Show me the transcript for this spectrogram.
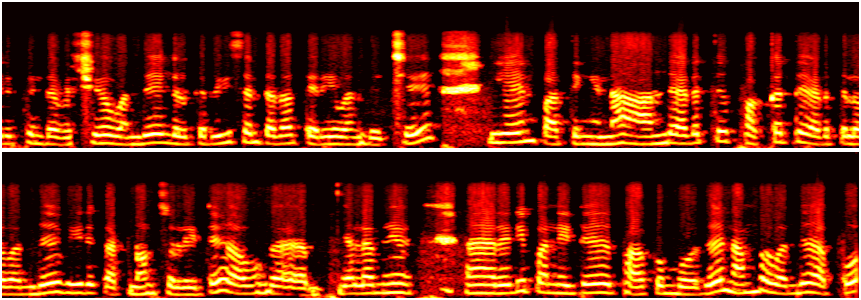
இருக்குன்ற விஷயம் வந்து எங்களுக்கு ரீசெண்டாக தான் தெரிய வந்துச்சு. ஏன்னு பார்த்தீங்கன்னா அந்த இடத்து பக்கத்து இடத்துல வந்து வீடு கட்டணும்னு சொல்லிட்டு அவங்க எல்லாமே ரெடி பண்ணிட்டு பார்க்கும்போது நம்ம வந்து அப்போ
